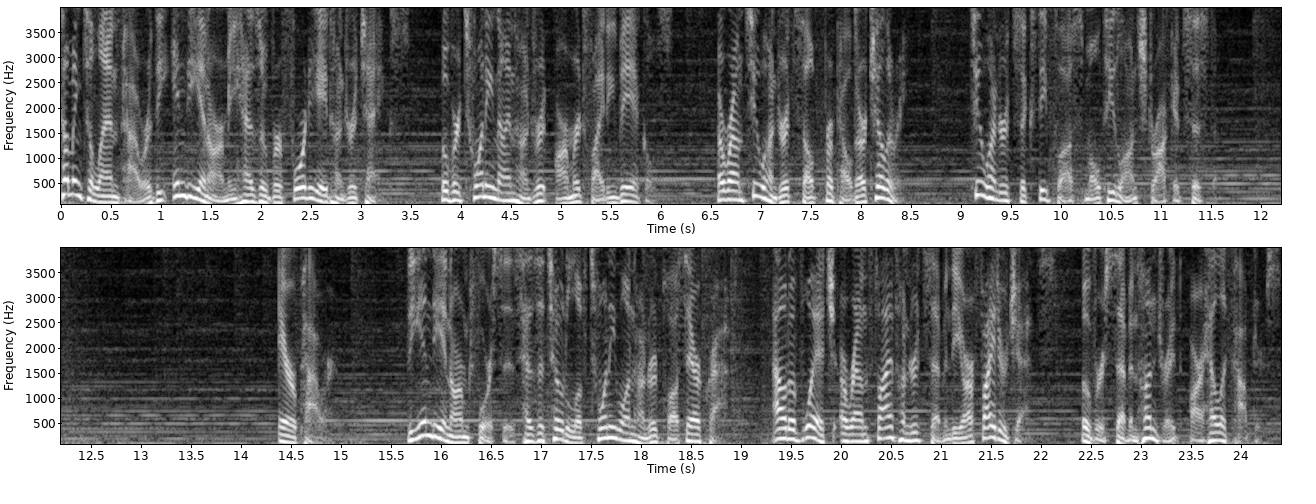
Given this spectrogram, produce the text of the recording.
Coming to land power, the Indian Army has over 4,800 tanks, over 2,900 armored fighting vehicles, around 200 self-propelled artillery, 260 plus multi-launched rocket system, Air power. The Indian Armed Forces has a total of 2,100 plus aircraft, out of which around 570 are fighter jets, over 700 are helicopters.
